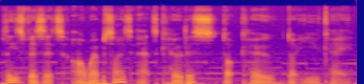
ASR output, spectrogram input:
please visit our website at codis.co.uk.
